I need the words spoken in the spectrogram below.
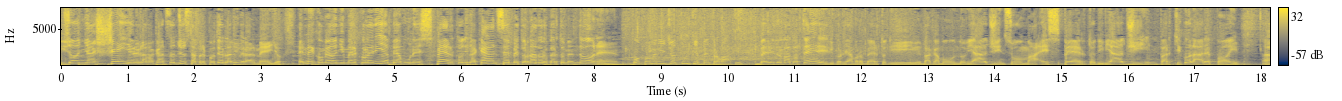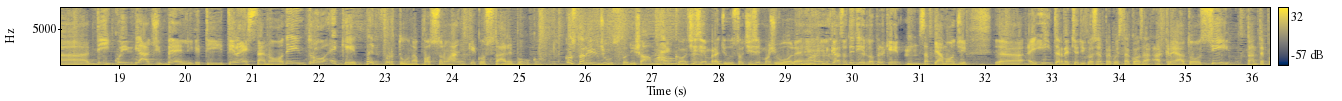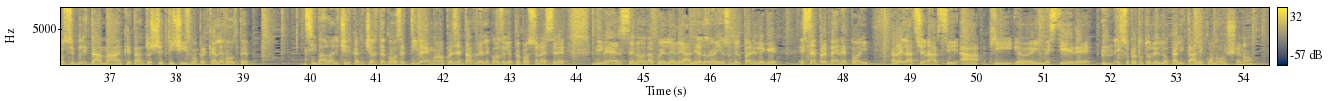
bisogna scegliere la vacanza giusta per poterla vivere al meglio. E noi come ogni mercoledì abbiamo un esperto di vacanze, bentornato Roberto Mendone. Buon pomeriggio a tutti e ben trovati. Ben ritrovato a te, ricordiamo Roberto di Vagamondo Viaggi, insomma esperto di viaggi, in particolare poi uh, di quei viaggi belli che ti, ti restano dentro e che per fortuna possono anche costare poco costare il giusto, diciamo. No? Ecco, ci eh. sembra giusto, ci sembra ci vuole. È, è, il caso di dirlo perché sappiamo oggi eh, internet, io dico sempre questa cosa, ha creato sì tante possibilità ma anche tanto scetticismo perché alle volte si va alla ricerca di certe cose, ti vengono presentate delle cose che poi possono essere diverse no, da quelle reali. Allora io sono del parere che è sempre bene poi relazionarsi a chi eh, il mestiere e soprattutto le località le conosce, no?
